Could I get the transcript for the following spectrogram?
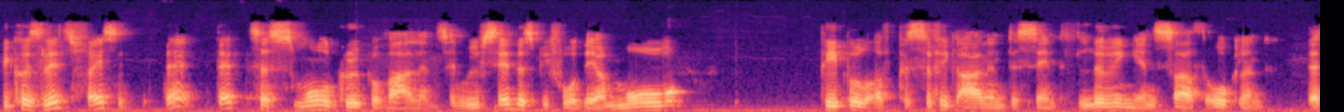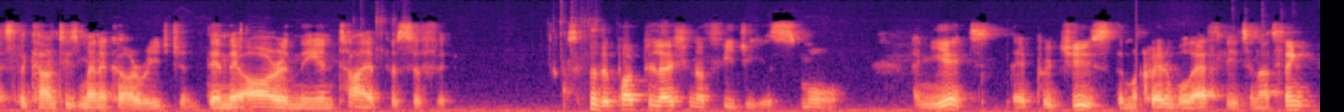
Because let's face it, that that's a small group of islands, and we've said this before. There are more people of Pacific Island descent living in South Auckland, that's the Counties Manukau region, than there are in the entire Pacific. So the population of Fiji is small, and yet they produce the incredible athletes. And I think,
